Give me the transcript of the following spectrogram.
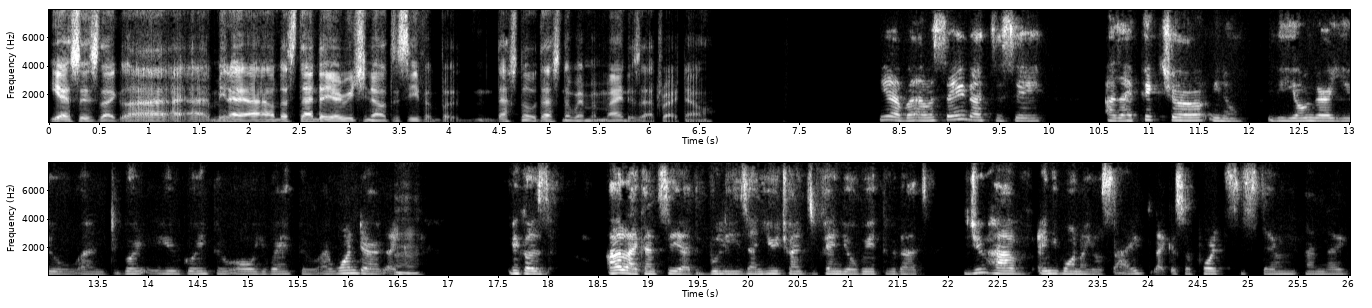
Yes, it's like uh, I, I mean I, I, understand that you're reaching out to see if, but that's no that's not where my mind is at right now. Yeah, but I was saying that to say, as I picture, you know, the younger you and going you going through all you went through, I wonder like mm-hmm. because all I can see are the bullies and you trying to defend your way through that. Did you have anyone on your side, like a support system and like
